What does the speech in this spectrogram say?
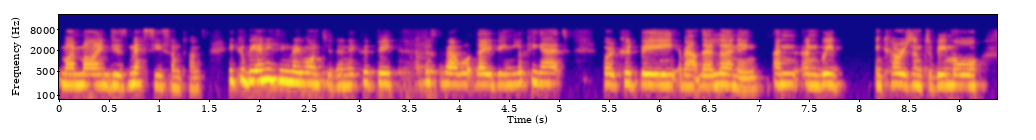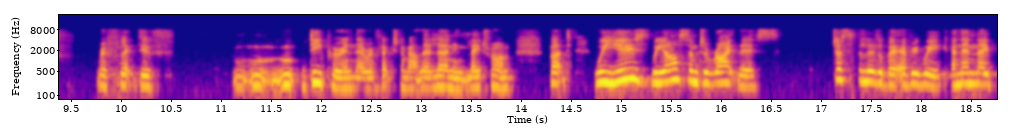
my mind is messy sometimes. It could be anything they wanted, and it could be just about what they've been looking at, or it could be about their learning. And and we encourage them to be more reflective deeper in their reflection about their learning later on. But we use we ask them to write this just a little bit every week. And then they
